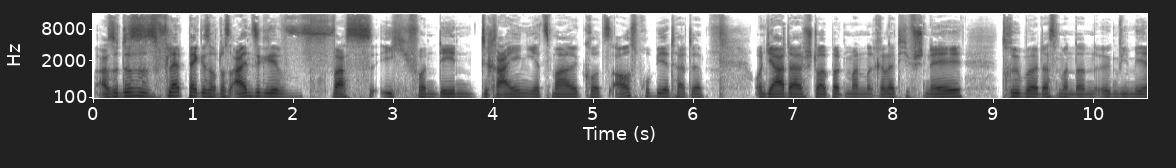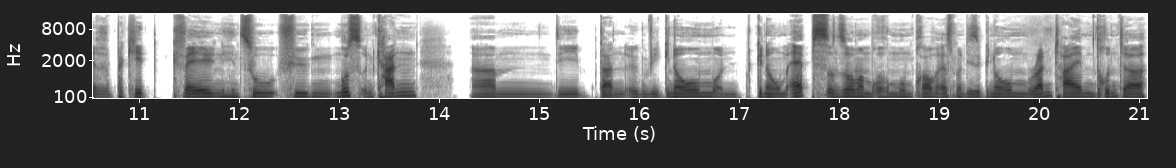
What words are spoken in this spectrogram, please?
Also das ist Flatpak ist auch das einzige, was ich von den dreien jetzt mal kurz ausprobiert hatte. Und ja, da stolpert man relativ schnell drüber, dass man dann irgendwie mehrere Paketquellen hinzufügen muss und kann ähm, die dann irgendwie GNOME und GNOME Apps und so. Man braucht, man braucht erstmal diese GNOME Runtime drunter,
